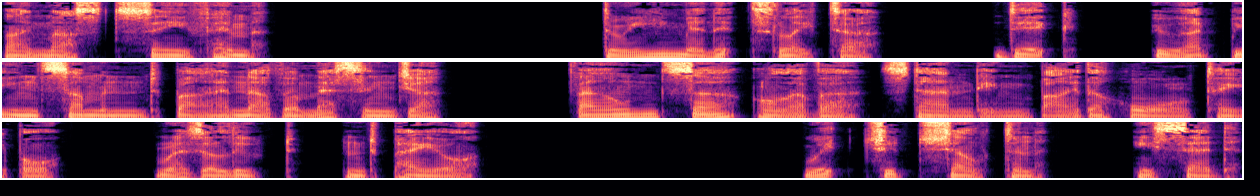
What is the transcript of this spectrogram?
I must save him. Three minutes later, Dick, who had been summoned by another messenger, found Sir Oliver standing by the hall table, resolute and pale. Richard Shelton, he said,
